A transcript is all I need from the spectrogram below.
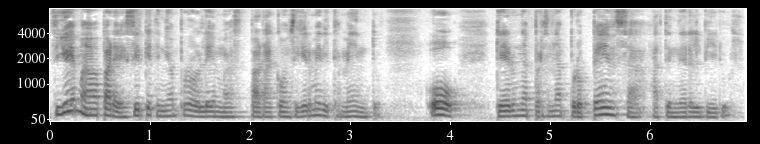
si yo llamaba para decir que tenía problemas para conseguir medicamento o que era una persona propensa a tener el virus,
